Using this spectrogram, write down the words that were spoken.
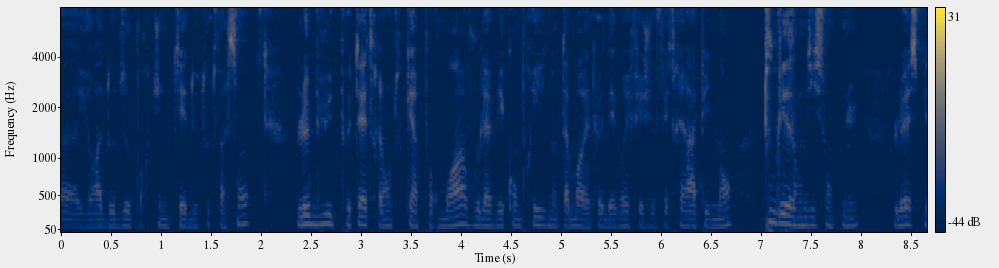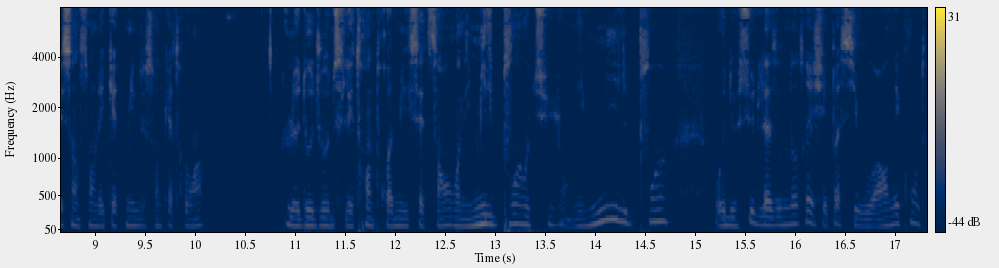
euh, il y aura d'autres opportunités de toute façon. Le but peut-être, et en tout cas pour moi, vous l'avez compris, notamment avec le débrief, et je le fais très rapidement, tous les indices sont tenus. Le SP500, les 4280, le Dow Jones, les 33 700, on est 1000 points au-dessus, on est 1000 points au-dessus de la zone d'entrée, je ne sais pas si vous vous rendez compte.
